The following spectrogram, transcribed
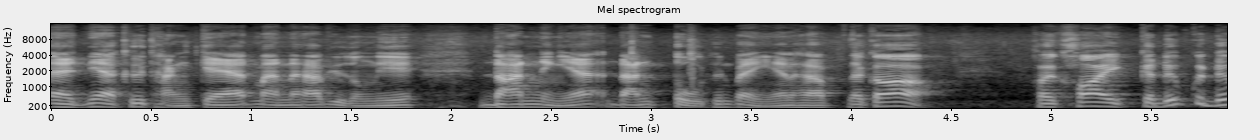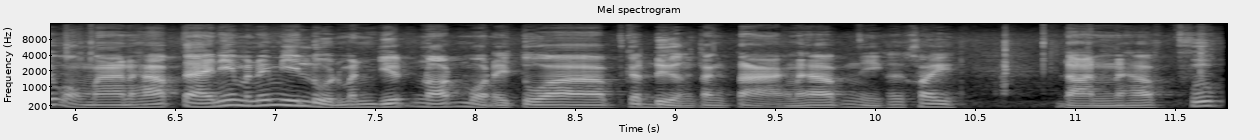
ไอ้เนี่ยคือถังแก๊สมันนะครับ อยู่ตรงนี้ดันอย่างเงี้ยดันตูดขึ้นไปอย่างเงี้ยนะครับ แล้วก็ค่อยๆ กระดึบกระดึบออกมานะครับ แต่นี่มันไม่มีหลุดมันยึดน็อตหมดไอตัวกระเดื่องต่างๆนะครับ นี่ค่อย ๆ ดันนะครับฟึบ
